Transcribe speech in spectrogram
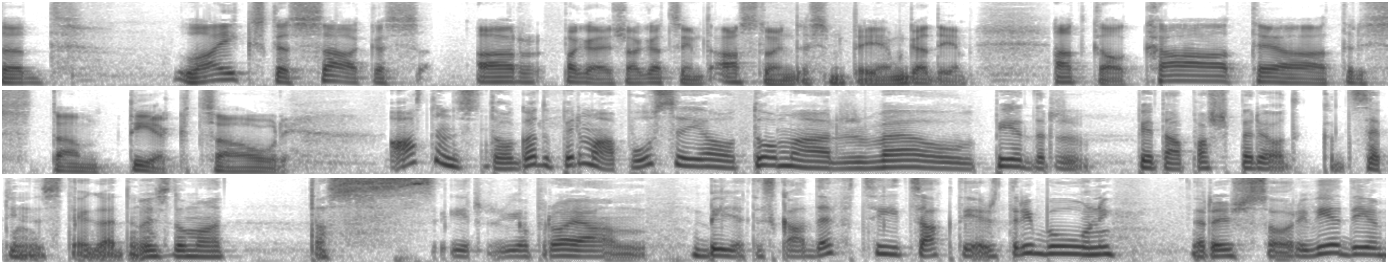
tad laiks, kas sākas ar pagājušā gadsimta 80. gadiem. Atkal kā teātris tam tiek cauri? 80. gadu pirmā puse jau tomēr vēl pieder pie tā paša perioda, kad 70. gadi. Es domāju, tas ir joprojām biļetes kā deficīts, aktieru tribūni, režisori viedie.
